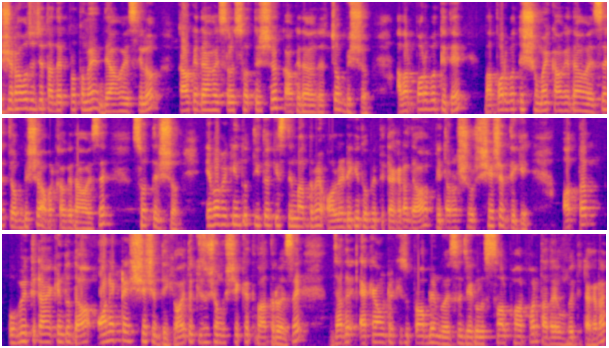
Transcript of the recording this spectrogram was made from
বিষয়টা হচ্ছে যে তাদের প্রথমে দেওয়া হয়েছিল কাউকে দেওয়া হয়েছিল ছত্রিশশো, কাউকে দেওয়া হয়েছে চব্বিশশো। আবার পরবর্তীতে বা পরবর্তী সময় কাউকে দেওয়া হয়েছে চব্বিশশো, আবার কাউকে দেওয়া হয়েছে ছত্রিশশো। এভাবে কিন্তু তৃতীয় কিস্তির মাধ্যমে অলরেডি কিন্তু উপবৃত্তি টাকাটা দেওয়া বিতরণ শেষের দিকে। অর্থাৎ উপবৃত্তি টাকা কিন্তু দেওয়া অনেকটাই শেষের দিকে। হয়তো কিছু সংখ্যক শিক্ষার্থী বাদ রয়েছে, যাদের অ্যাকাউন্টে কিছু প্রবলেম রয়েছে, যেগুলো সলভ হওয়ার পর তাদের উপবৃত্তি টাকাটা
